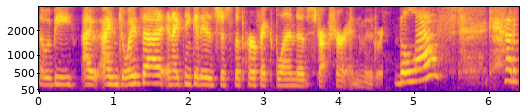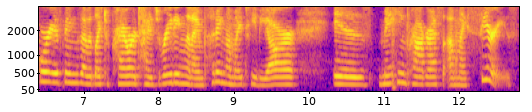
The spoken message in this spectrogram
that would be, I, I enjoyed that, and I think it is just the perfect blend of structure and mood. The last category of things I would like to prioritize reading that I'm putting on my TBR is making progress on my series.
